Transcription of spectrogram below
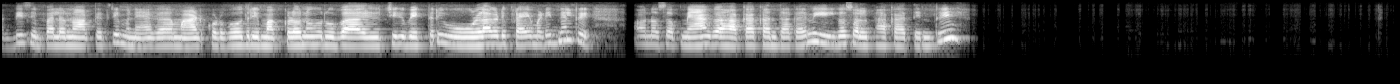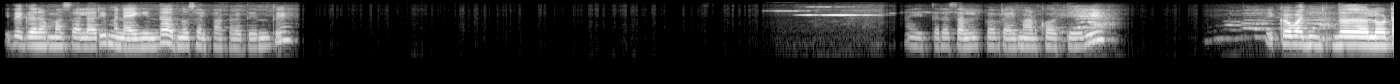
ಅಗ್ದಿ ಸಿಂಪಲ್ಲೂ ಆಗ್ತೈತೆ ರೀ ಮನ್ಯಾಗ ಮಾಡಿಕೊಡ್ಬೋದು ರೀ ಮಕ್ಕಳೂ ರುಬಾ, ರುಚಿಗೆ ಬೇಕು ರೀ ಉಳ್ಳಾಗಡ್ಡಿ ಫ್ರೈ ಮಾಡಿದ್ನಲ್ಲ ರೀ ಅವನ್ನ ಸ್ವಲ್ಪ ಮ್ಯಾಗ ಹಾಕಾಕಂತ ಹಾಕಂದು ಈಗ ಸ್ವಲ್ಪ ಹಾಕತ್ತೀನಿ ರೀ ಇದು ಗರಂ ಮಸಾಲ ರೀ ಮನ್ಯಾಗಿಂದ ಅದನ್ನೂ ಸ್ವಲ್ಪ ಹಾಕಾಕತ್ತೇನೆ ರೀ. ಈ ಥರ ಸ್ವಲ್ಪ ಫ್ರೈ ಮಾಡ್ಕೊತೀವಿ ಈಗ ಒಂದು ಲೋಟ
